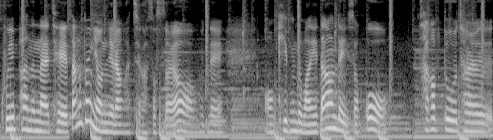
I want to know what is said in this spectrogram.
구입하는 날 제 쌍둥이 언니랑 같이 갔었어요. 근데 어, 기분도 많이 다운돼 있었고 작업도 잘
